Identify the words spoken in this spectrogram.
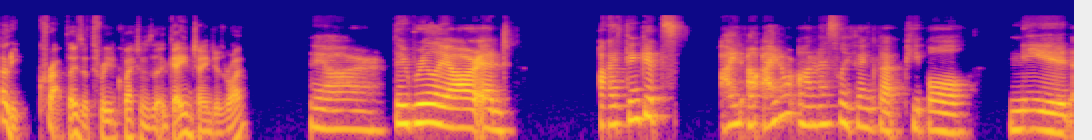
Holy crap, those are three questions that are game changers, right? They are. They really are. And I think it's I I don't honestly think that people need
